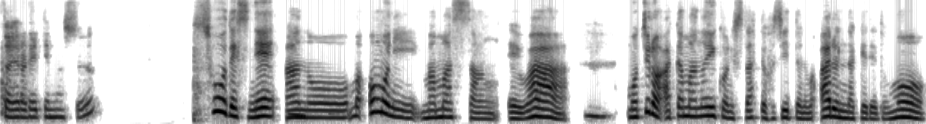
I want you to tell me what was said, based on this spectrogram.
伝えられてます？そうですね、うん。あのまあ、主にママさんへはもちろん頭のいい子に育ってほしいっていうのもあるんだけれども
